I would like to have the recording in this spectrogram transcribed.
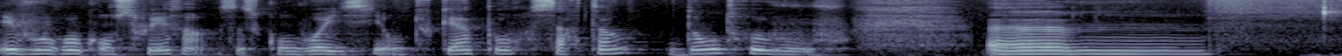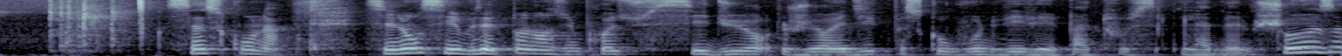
et vous reconstruire. C'est ce qu'on voit ici, en tout cas pour certains d'entre vous. Euh, c'est ce qu'on a. Sinon, si vous n'êtes pas dans une procédure juridique parce que vous ne vivez pas tous la même chose,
